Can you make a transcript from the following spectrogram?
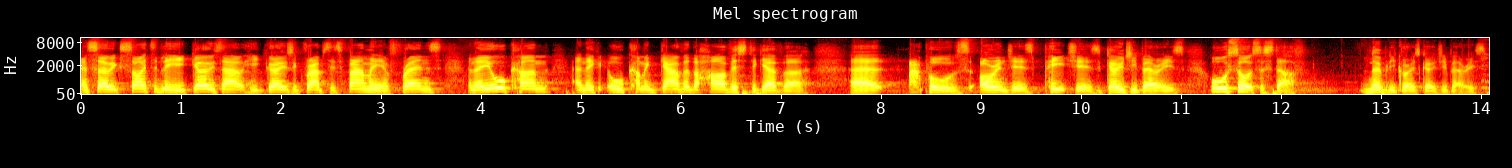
And so excitedly, he goes out, he goes and grabs his family and friends, and they all come and they all come and gather the harvest together. Uh, apples, oranges, peaches, goji berries, all sorts of stuff. Nobody grows goji berries,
